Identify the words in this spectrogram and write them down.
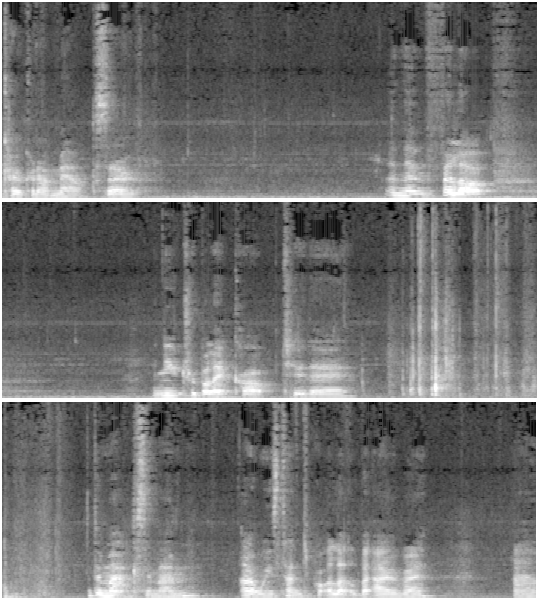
coconut milk. So, and then fill up the NutriBullet cup to the the maximum. I always tend to put a little bit over. Uh,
